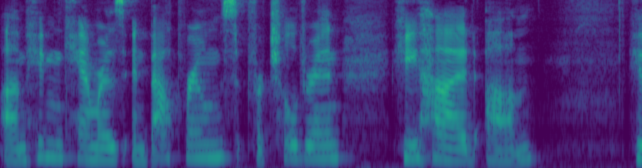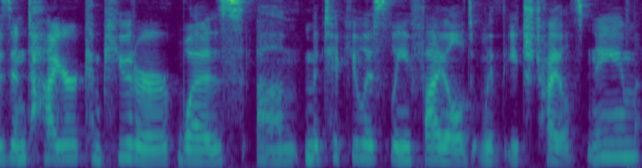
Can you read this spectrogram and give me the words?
Um, hidden cameras in bathrooms for children. He had um, his entire computer was um, meticulously filed with each child's name.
